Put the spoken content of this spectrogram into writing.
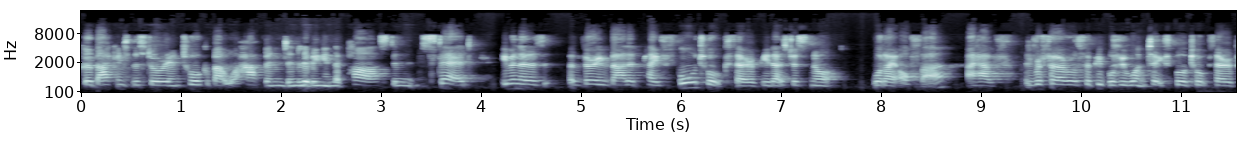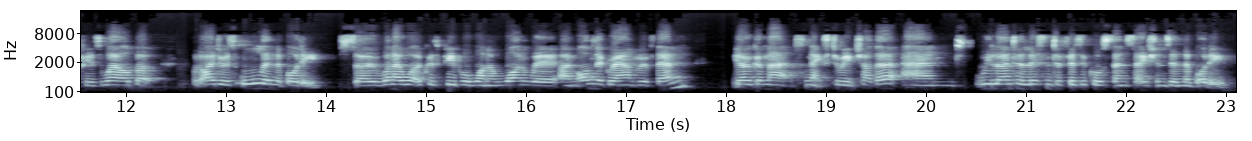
go back into the story and talk about what happened and living in the past. And instead, even though there's a very valid place for talk therapy, that's just not what I offer. I have referrals for people who want to explore talk therapy as well, but what I do is all in the body. So when I work with people one on one, where I'm on the ground with them, yoga mat next to each other and we learn to listen to physical sensations in the body.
